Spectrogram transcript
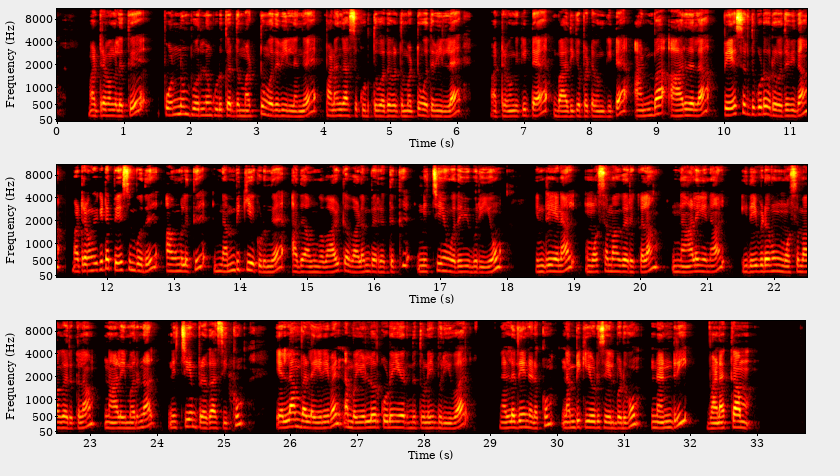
மற்றவங்களுக்கு பொண்ணும் பொருளும் கொடுக்கறது மட்டும் உதவி இல்லைங்க. பணங்காசு கொடுத்து உதவுறது மட்டும் உதவி இல்லை. மற்றவங்க பாதிக்கப்பட்டவங்கக்கிட்ட பாதிக்கப்பட்டவங்க அன்பாக ஆறுதலாக பேசுறது கூட ஒரு உதவி தான். மற்றவங்கக்கிட்ட பேசும்போது அவங்களுக்கு நம்பிக்கையை கொடுங்க. அது அவங்க வாழ்க்கை வளம் பெறத்துக்கு நிச்சயம் உதவி புரியும். இன்றைய நாள் மோசமாக இருக்கலாம். நாளைய நாள் இதைவிடவும் மோசமாக இருக்கலாம். நாளை மறுநாள் நிச்சயம் பிரகாசிக்கும். எல்லாம் வல்ல இறைவன் நம்ம எல்லோர் கூடயும் இருந்து துணை புரிவார். நல்லதே நடக்கும். நம்பிக்கையோடு செயல்படுவோம். நன்றி. வணக்கம்.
